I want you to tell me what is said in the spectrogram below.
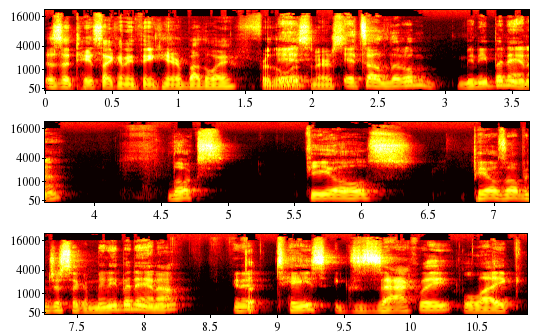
Does it taste like anything here, by the way, for the It- listeners? It's a little mini banana. Looks, feels, peels open just like a mini banana, and it tastes exactly like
